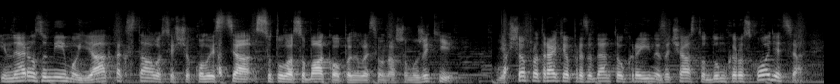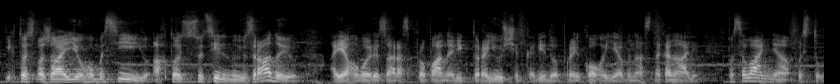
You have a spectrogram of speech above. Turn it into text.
І не розуміємо, як так сталося, що колись ця сутула собака опинилася у нашому житті. Якщо про третього президента України зачасто думки розходяться, і хтось вважає його месією, а хтось суцільною зрадою, а я говорю зараз про пана Віктора Ющенка, відео про якого є в нас на каналі, посилання ось тут.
